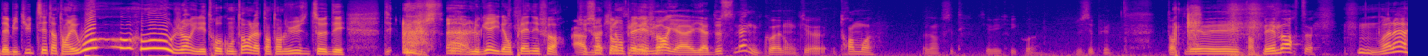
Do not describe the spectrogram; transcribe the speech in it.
D'habitude, tu sais, t'entends les wouhou, genre il est trop content. Là, t'entends juste des, des- le gars, il est en plein effort. Ah, tu bah, sens qu'il est en plein est effort. mort il y, a, il y a deux semaines, quoi, donc trois mois. Ah Non, c'était avait écrit quoi? Je sais plus. Tante May, Tante est morte. voilà.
